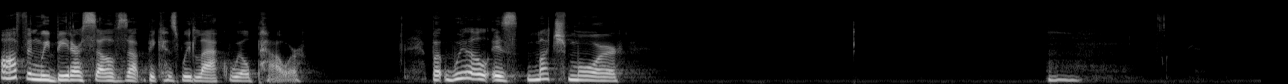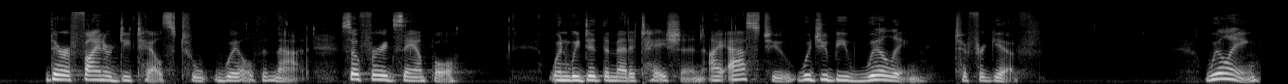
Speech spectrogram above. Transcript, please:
Often we beat ourselves up because we lack willpower. But will is much more. There are finer details to will than that. So, for example, when we did the meditation, I asked you, would you be willing to forgive? Willing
